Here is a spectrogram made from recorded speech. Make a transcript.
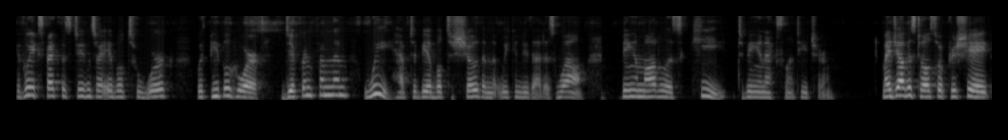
If we expect that students are able to work with people who are different from them, we have to be able to show them that we can do that as well. Being a model is key to being an excellent teacher. My job is to also appreciate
